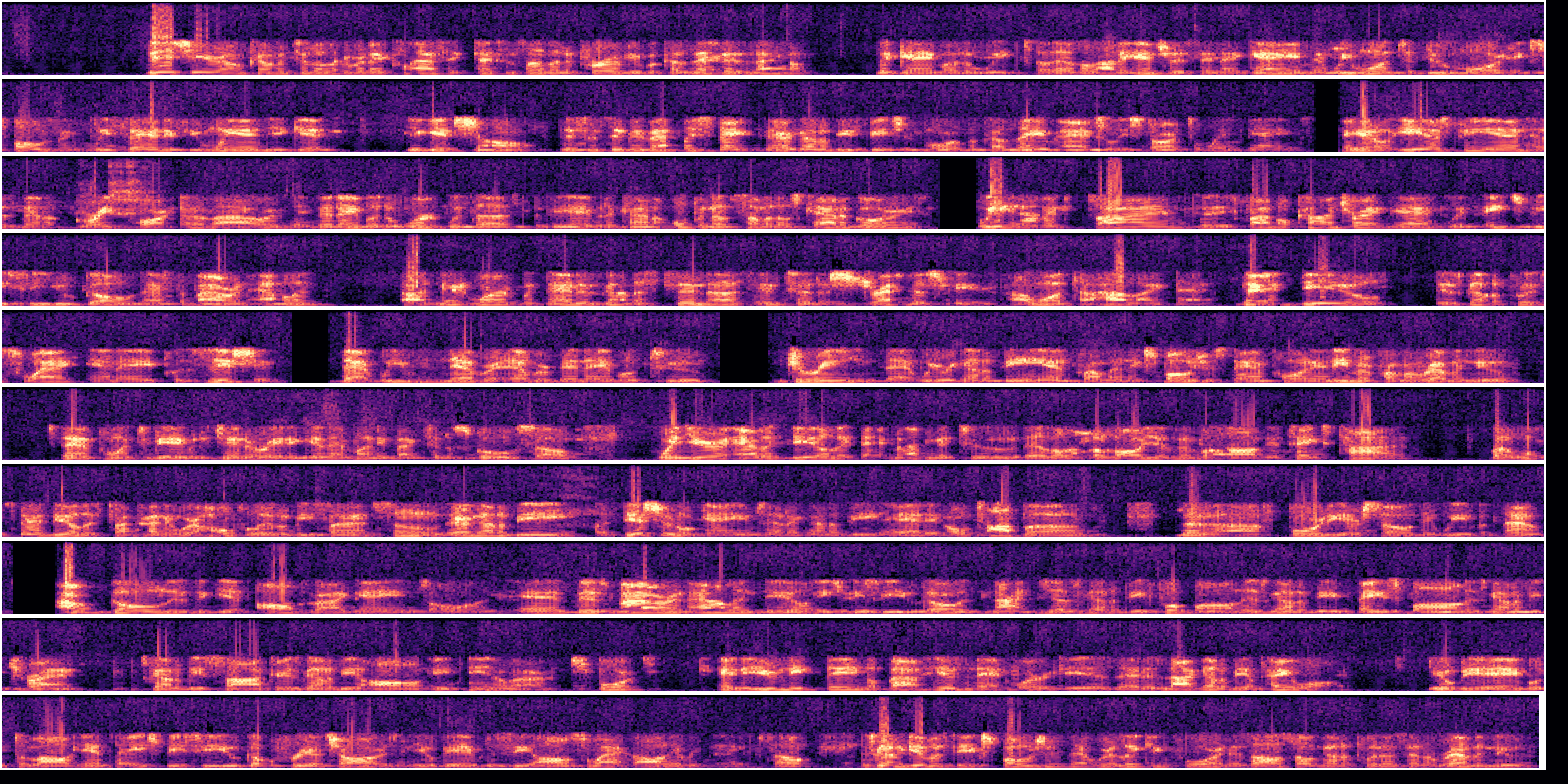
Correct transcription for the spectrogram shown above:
This year, I'm coming to the Labor Day Classic, Texas Southern and Prairie View, because that is now the game of the week. So there's a lot of interest in that game, and we want to do more exposing. We said if you win, you get you get shown. Mississippi Valley State, they're going to be featured more because they've actually started to win games. You know, ESPN has been a great partner of ours. They've been able to work with us to be able to kind of open up some of those categories. We haven't signed the final contract yet with HBCU Go. That's the Byron Allen uh, network, but that is going to send us into the stratosphere. I want to highlight that. That deal is going to put SWAC in a position that we've never, ever been able to dream that we were going to be in from an exposure standpoint and even from a revenue standpoint to be able to generate and give that money back to the school. So when you're at a deal at that magnitude, there's a lot of lawyers involved. It takes time. But once that deal is signed, and we're hopeful it'll be signed soon, there are going to be additional games that are going to be added on top of the uh, 40 or so that we've announced. Our goal is to get all of our games on. And this Byron Allen deal, HBCU Go, is not just going to be football. It's going to be baseball. It's going to be track. It's going to be soccer. It's going to be all 18 of our sports. And the unique thing about his network is that it's not going to be a paywall. You'll be able to log into HBCU Go free of charge, and you'll be able to see all SWAC, all everything. So it's going to give us the exposure that we're looking for, and it's also going to put us in a revenue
